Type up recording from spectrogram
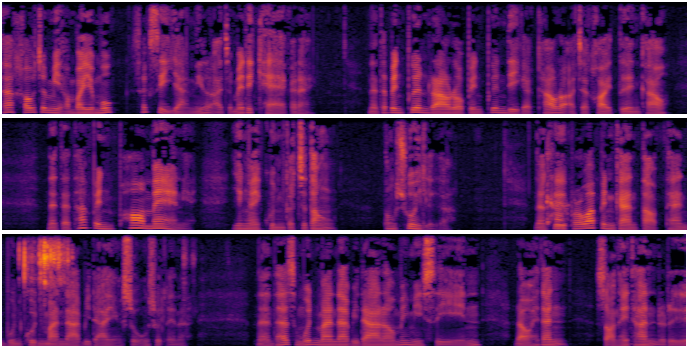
ถ้าเขาจะมีอบายมุกสักสี่อย่างนี้เราอาจจะไม่ได้แคร์ก็ได้แต่ถ้าเป็นเพื่อนเราเราเป็นเพื่อนดีกับเขาเราอาจจะคอยเตือนเขาแต่ถ้าเป็นพ่อแม่เนี่ยยังไงคุณก็จะต้องต้องช่วยเหลือ นะคือเพราะว่าเป็นการตอบแทนบุญคุณมารดาบิดาอย่างสูงสุดเลยนะนะถ้าสมมติมารดาบิดาเราไม่มีศีล เราให้ท่านสอนให้ท่าน หรือ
